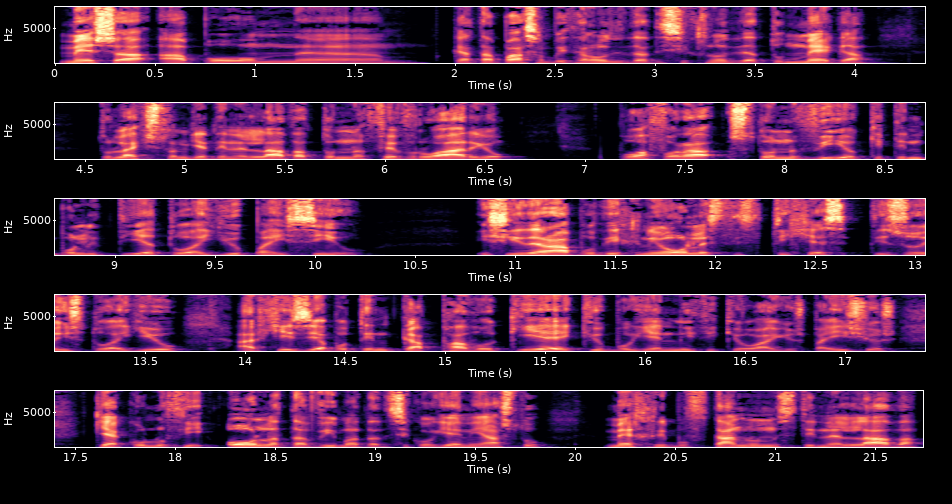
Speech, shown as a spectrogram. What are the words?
μέσα από ε, κατά πάσα πιθανότητα τη συχνότητα του Μέγα, τουλάχιστον για την Ελλάδα, τον Φεβρουάριο, που αφορά στον βίο και την πολιτεία του Αγίου Παϊσίου. Η σιδερά που δείχνει όλες τις τυχές της ζωής του Αγίου αρχίζει από την Καπαδοκία, εκεί που γεννήθηκε ο Άγιος Παΐσιος και ακολουθεί όλα τα βήματα της οικογένειάς του μέχρι που φτάνουν στην Ελλάδα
